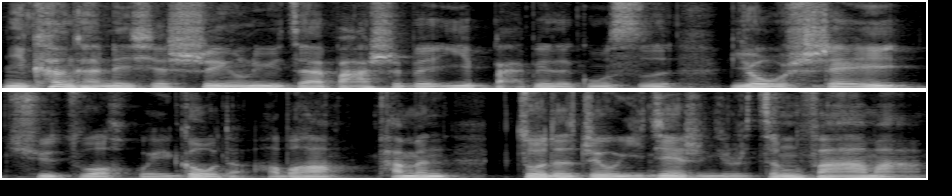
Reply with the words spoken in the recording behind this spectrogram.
你看看那些市盈率在八十倍、一百倍的公司，有谁去做回购的，好不好？他们做的只有一件事，就是增发嘛，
